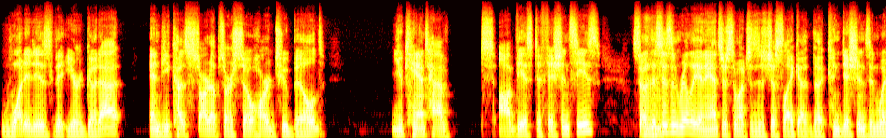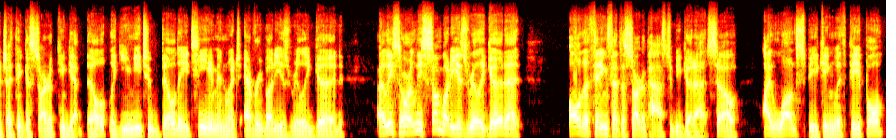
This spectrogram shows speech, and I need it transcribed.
what it is that you're good at. And because startups are so hard to build, you can't have obvious deficiencies. So mm-hmm. this isn't really an answer so much as it's just like a, the conditions in which I think a startup can get built. Like you need to build a team in which everybody is really good, at least, or at least somebody is really good at all the things that the startup has to be good at. So I love speaking with people.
